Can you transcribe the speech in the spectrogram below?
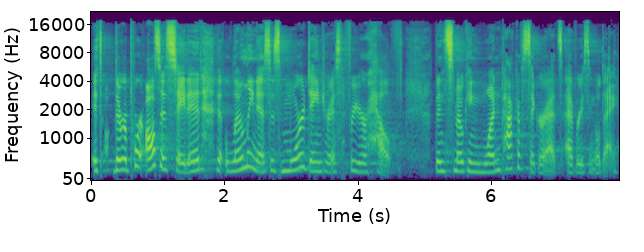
It's, the report also stated that loneliness is more dangerous for your health than smoking one pack of cigarettes every single day.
